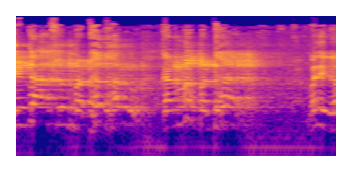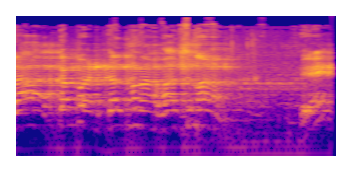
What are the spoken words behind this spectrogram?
सिद्ध असून बद्ध झालो कर्मबद्ध. म्हणजे राग कपट कल्पना वासना हे?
